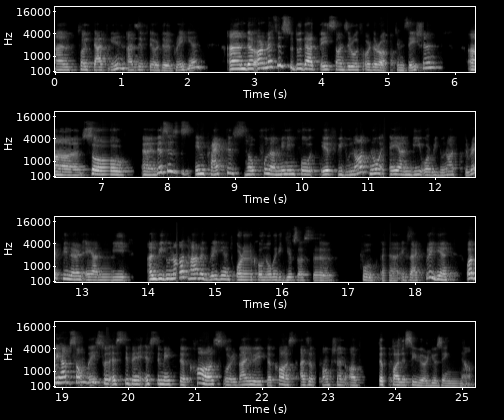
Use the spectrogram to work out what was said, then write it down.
and plug that in as if they're the gradient. And there are methods to do that based on zeroth order optimization. Uh, so uh, this is in practice helpful and meaningful if we do not know A and B or we do not directly learn A and B and we do not have a gradient oracle, nobody gives us the full uh, exact gradient, but we have some ways to estimate, estimate the cost or evaluate the cost as a function of the policy we are using now.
